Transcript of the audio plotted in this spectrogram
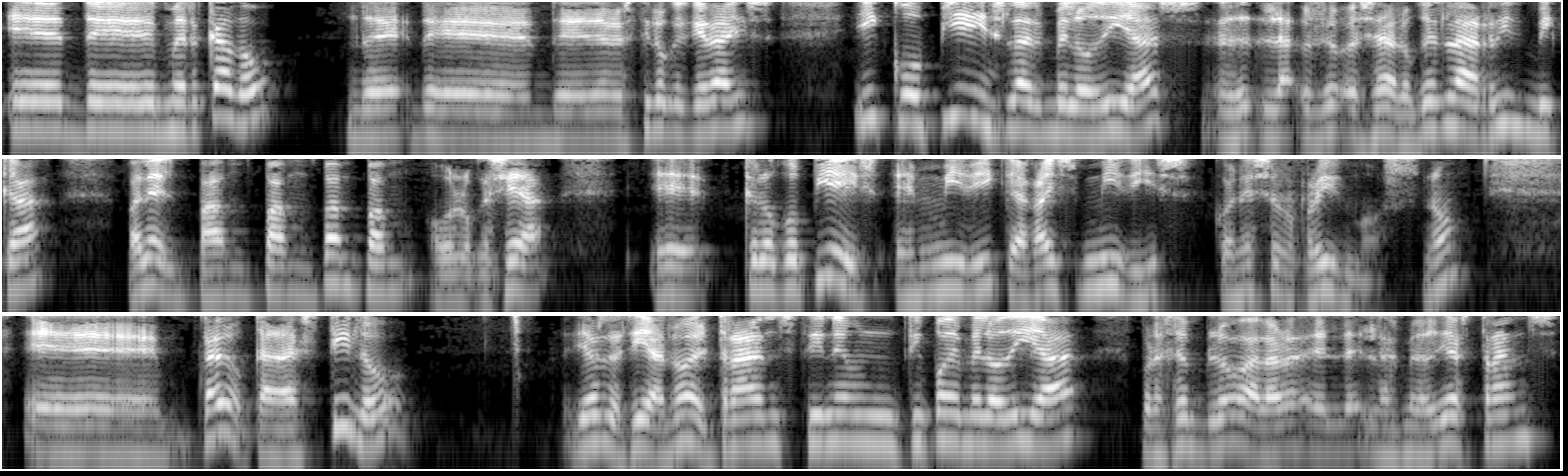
Eh, de mercado, de, de, del estilo que queráis y copiéis las melodías, o sea, lo que es la rítmica, ¿vale? El pam, pam, pam, pam, o lo que sea, eh, que lo copiéis en MIDI, que hagáis MIDIs con esos ritmos, ¿no? Eh, claro, cada estilo, ya os decía, ¿no? El trance tiene un tipo de melodía, por ejemplo, a las melodías trance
